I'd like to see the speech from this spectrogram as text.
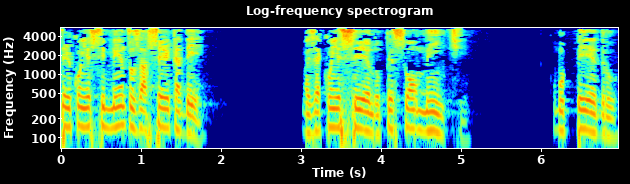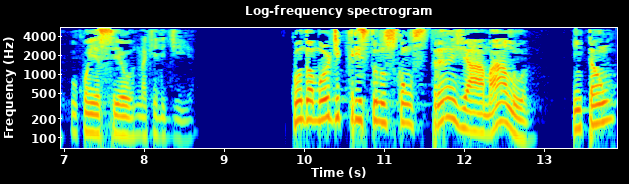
ter conhecimentos acerca de, mas é conhecê-lo pessoalmente, como Pedro o conheceu naquele dia. Quando o amor de Cristo nos constrange a amá-lo, então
